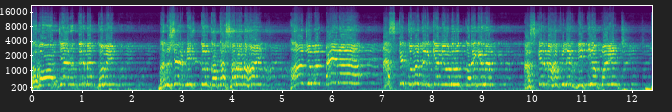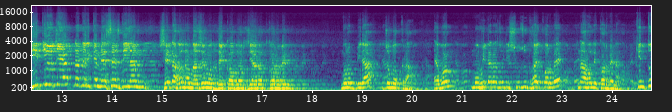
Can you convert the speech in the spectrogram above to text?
কবর জিয়ারতের মাধ্যমে মানুষের মৃত্যুর কথা স্মরণ হয়। যুবক ভাইরা আজকে তোমাদেরকে আমি অনুরোধ করে গেলাম, আজকের মাহফিলের দ্বিতীয় পয়েন্ট, দ্বিতীয় যে আপনাদেরকে মেসেজ দিলাম, সেটা হলো মাঝে মধ্যে কবর জিয়ারত করবেন। মুরব্বীরা, যুবকরা এবং মহিলারা যদি সুযোগ হয় করবে, না হলে করবে না। কিন্তু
